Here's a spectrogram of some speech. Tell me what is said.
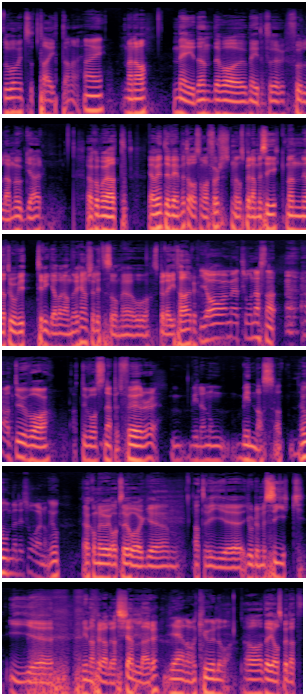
då var vi inte så tajta nej. Nej. Men ja, Maiden, det var Maiden för fulla muggar. Jag kommer ihåg att, jag vet inte vem utav oss som var först med att spela musik, men jag tror vi triggade varandra kanske lite så med att spela gitarr. Ja, men jag tror nästan att du var, att du var snäppet före det. Vill jag nog minnas. Att, jo, men det så var det nog. Jo. Jag kommer också ihåg eh, att vi eh, gjorde musik i eh, mina föräldrars källare. Jävlar vad kul det var. Ja, där jag spelat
